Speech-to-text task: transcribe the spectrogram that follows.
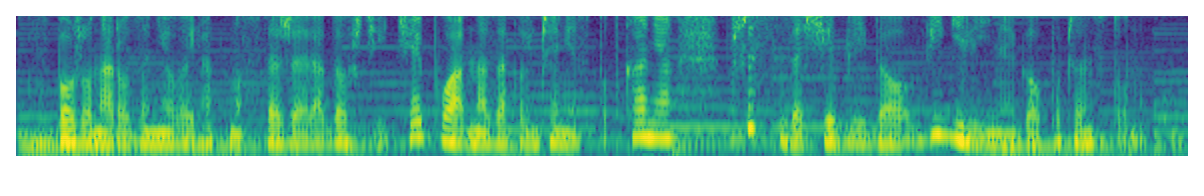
W bożonarodzeniowej atmosferze radości i ciepła na zakończenie spotkania wszyscy zasiedli do wigilijnego poczęstunku.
